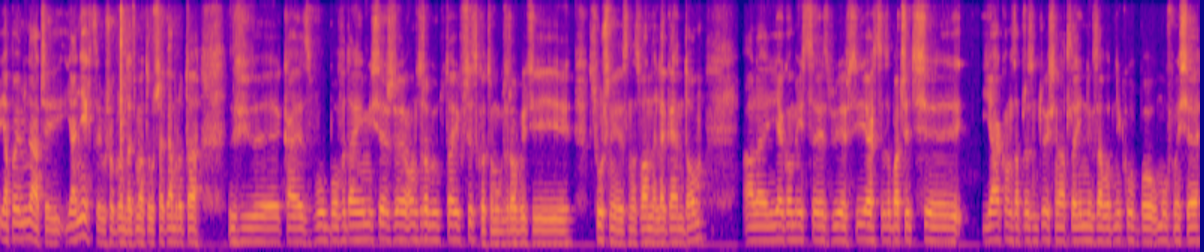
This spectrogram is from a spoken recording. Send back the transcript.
Ja powiem inaczej, ja nie chcę już oglądać Mateusza Gamrota w KSW, bo wydaje mi się, że on zrobił tutaj wszystko, co mógł zrobić i słusznie jest nazwany legendą, ale jego miejsce jest w UFC. Ja chcę zobaczyć, e, jak on zaprezentuje się na tle innych zawodników, bo umówmy się,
